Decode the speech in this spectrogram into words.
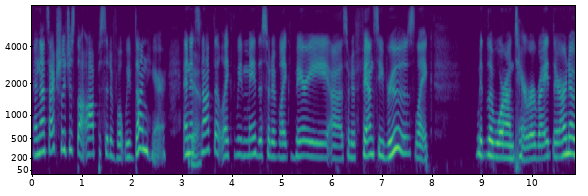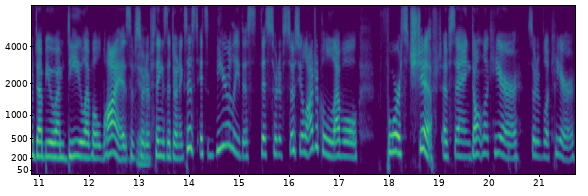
And that's actually just the opposite of what we've done here. And it's yeah. not that like we've made this sort of like very uh, sort of fancy ruse, like, with the war on terror, right? There are no WMD level lies of sort yeah. of things that don't exist. It's merely this this sort of sociological level forced shift of saying, don't look here, sort of look here.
